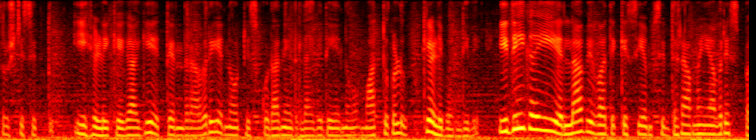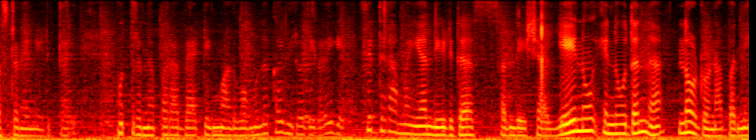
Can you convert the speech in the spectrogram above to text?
ಸೃಷ್ಟಿಸಿತ್ತು. ಈ ಹೇಳಿಕೆಗಾಗಿ ಯತೇಂದ್ರ ಅವರಿಗೆ ನೋಟಿಸ್ ಕೂಡ ನೀಡಲಾಗಿದೆ ಎನ್ನುವ ಮಾತುಗಳು ಕೇಳಿಬಂದಿವೆ. ಇದೀಗ ಈ ಎಲ್ಲಾ ವಿವಾದಕ್ಕೆ ಸಿಎಂ ಸಿದ್ದರಾಮಯ್ಯ ಅವರೇ ಸ್ಪಷ್ಟನೆ ನೀಡಿದ್ದಾರೆ. ಪುತ್ರನ ಪರ ಬ್ಯಾಟಿಂಗ್ ಮಾಡುವ ಮೂಲಕ ವಿರೋಧಿಗಳಿಗೆ ಸಿದ್ದರಾಮಯ್ಯ ನೀಡಿದ ಸಂದೇಶ ಏನು ಎನ್ನುವುದನ್ನ ನೋಡೋಣ ಬನ್ನಿ.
